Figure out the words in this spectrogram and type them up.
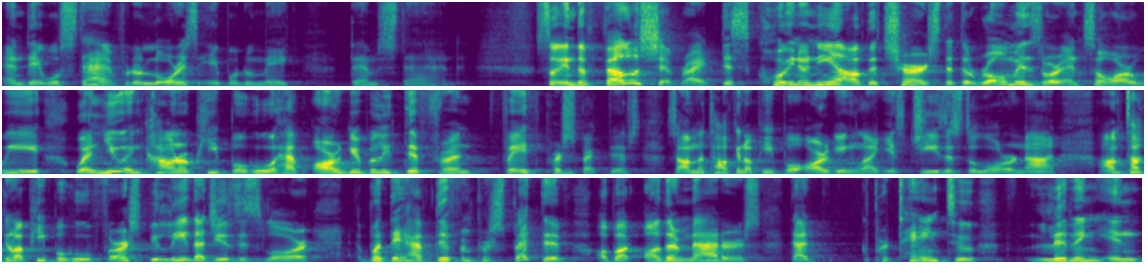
and they will stand, for the Lord is able to make them stand. So, in the fellowship, right, this koinonia of the church that the Romans were, and so are we, when you encounter people who have arguably different faith perspectives, so I'm not talking about people arguing like, is Jesus the Lord or not? I'm talking about people who first believe that Jesus is Lord, but they have different perspective about other matters that pertain to living in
